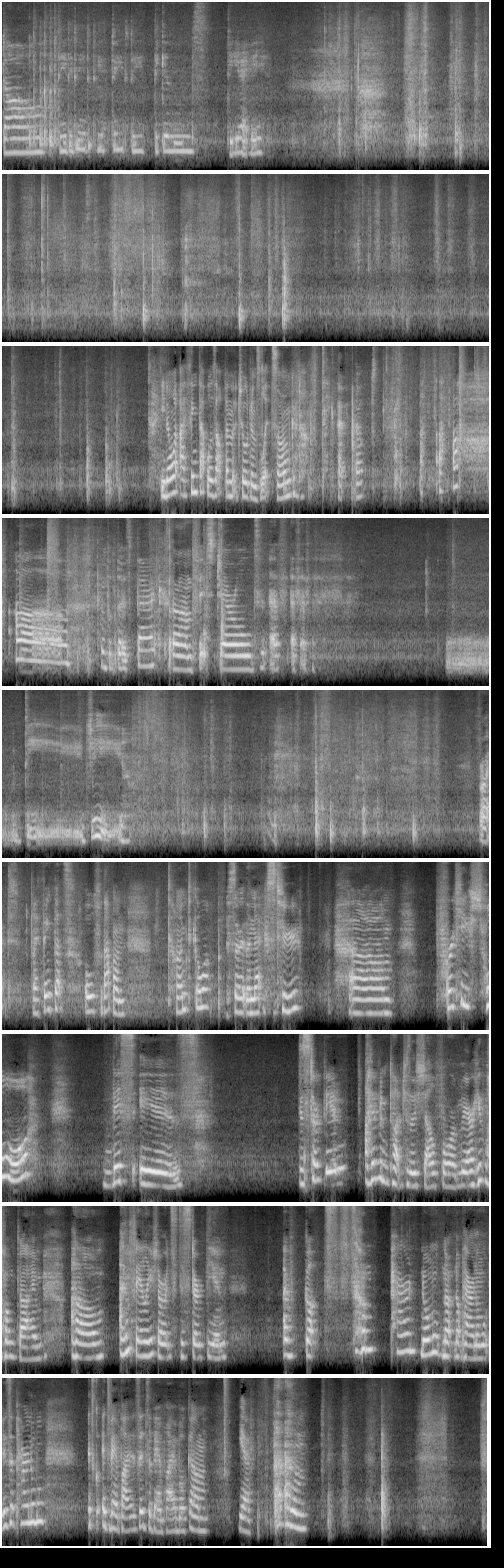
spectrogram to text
Dahl, D D D D D D Dickens, D A. You know what? I think that was up in the children's lit, so I'm gonna take that out. And put those back. Um, Fitzgerald, F, F, F, F. D, G. Right, I think that's all for that one time to go up. So the next two, um, pretty sure this is dystopian. I haven't touched this shelf for a very long time. Um, I'm fairly sure it's dystopian. I've got some paranormal, no, not paranormal, is it paranormal? It's it's vampires. It's a vampire book. Um, yeah.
